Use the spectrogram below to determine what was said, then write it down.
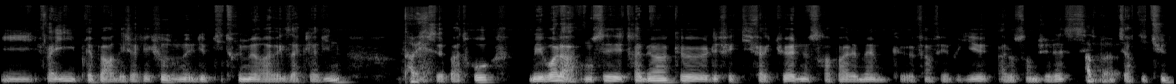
il, enfin, il prépare déjà quelque chose. On a eu des petites rumeurs avec Zach Lavine. Je ne sais pas trop. Mais voilà, on sait très bien que l'effectif actuel ne sera pas le même que fin février à Los Angeles. C'est ah bah. une certitude.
